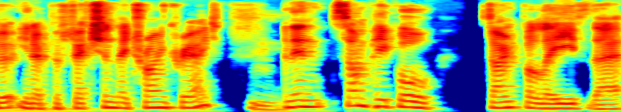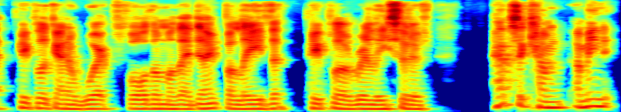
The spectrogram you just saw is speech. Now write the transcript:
you know, perfection they try and create. Mm. And then some people don't believe that people are going to work for them or they don't believe that people are really sort of perhaps it come i mean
